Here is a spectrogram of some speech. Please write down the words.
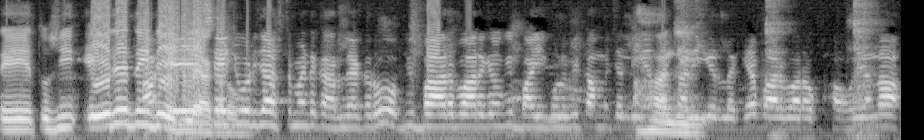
ਤੇ ਤੁਸੀਂ ਇਹਦੇ ਤੇ ਹੀ ਦੇਖ ਲਿਆ ਕਰੋ। ਐਡਜਸਟਮੈਂਟ ਕਰ ਲਿਆ ਕਰੋ ਵੀ ਬਾਰ-ਬਾਰ ਕਿਉਂਕਿ ਬਾਈ ਕੋਲ ਵੀ ਕੰਮ ਚੱਲੀ ਜਾਂਦਾ। ਕਾਰੀਗਰ ਲੱਗਿਆ ਬਾਰ-ਬਾਰ ਔਖਾ ਹੋ ਜਾਂਦਾ।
